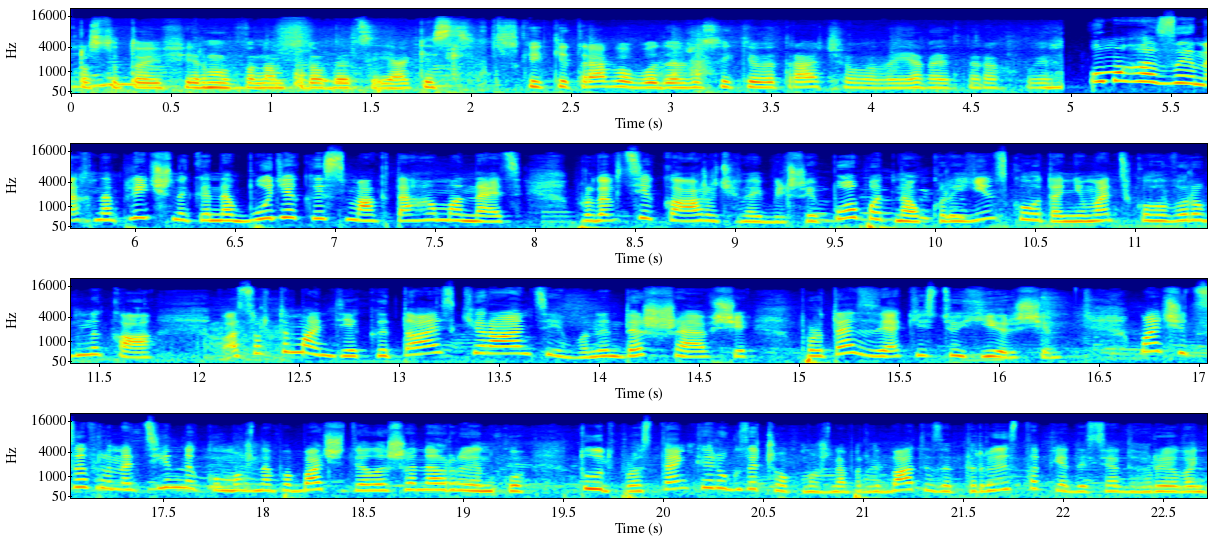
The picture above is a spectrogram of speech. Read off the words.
просто тої фірми, бо нам подобається якість. Скільки треба буде, вже скільки витрачували, я навіть не рахую. У магазинах наплічники на будь-який смак та гаманець. Продавці кажуть, найбільший попит на українського та німецького виробника. В асортименті є китайські ранці, вони дешевші, проте за якістю гірші. Менші цифри на ціннику можна побачити лише на ринку. Тут простенький рюкзачок можна придбати за 350 гривень.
